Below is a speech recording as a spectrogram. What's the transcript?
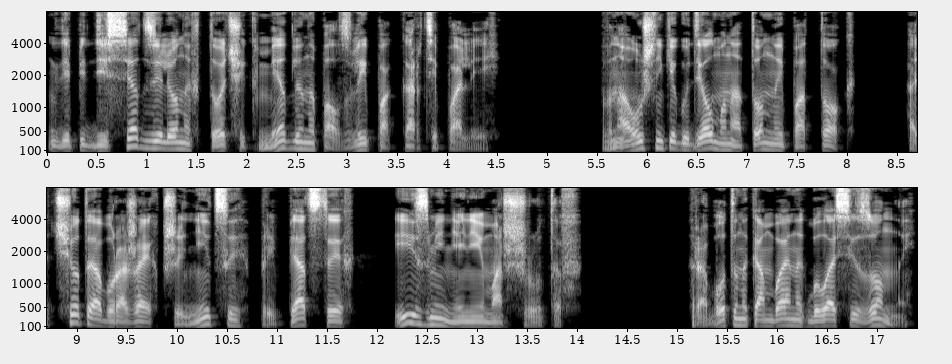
где 50 зеленых точек медленно ползли по карте полей. В наушнике гудел монотонный поток, отчеты об урожаях пшеницы, препятствиях и изменении маршрутов. Работа на комбайнах была сезонной,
